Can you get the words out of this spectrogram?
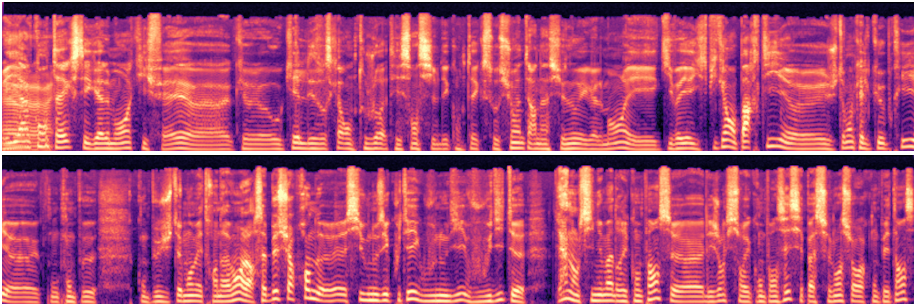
Mais il y a un Euh, contexte également qui fait euh, que, auquel les Oscars ont toujours été sensibles, des contextes sociaux internationaux également, et qui va expliquer en partie euh, justement quelques prix qu'on peut, qu'on peut justement mettre en avant. Alors ça peut surprendre si vous nous écoutez et que vous nous dites, vous vous dites, Tiens, dans le cinéma de récompense, les gens qui sont récompensés, c'est pas seulement sur leurs compétences.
